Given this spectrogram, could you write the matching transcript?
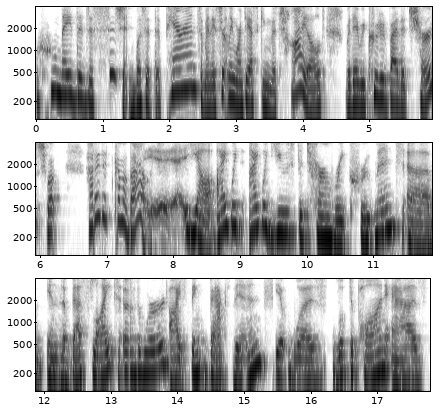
who made the decision? Was it the parents? I mean, they certainly weren't asking the child. Were they recruited by the church? What, how did it come about? Eh, yeah, I would I would use the term recruitment uh, in the best light of the word. I think back then it was looked upon as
